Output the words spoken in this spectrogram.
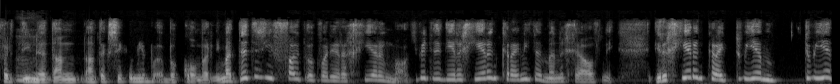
verdien het, mm. dan dan het ek seker nie bekommer nie. Maar dit is die fout ook wat die regering maak. Jy weet die regering kry nie te min geld nie. Die regering kry 2 2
